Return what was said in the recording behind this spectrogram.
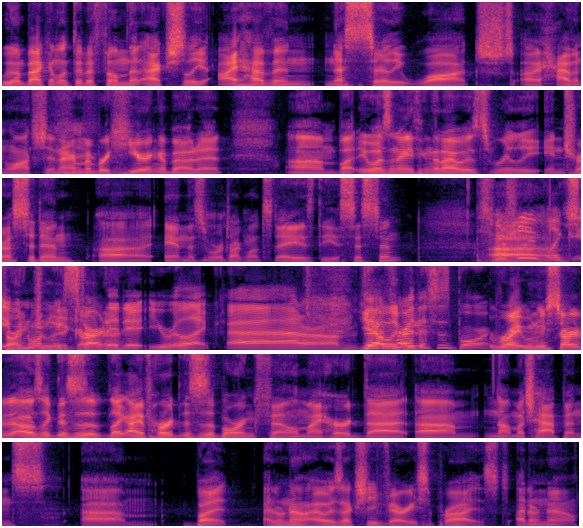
we went back and looked at a film that actually I haven't necessarily watched. I haven't watched it, and I remember hearing about it. Um, but it wasn't anything that I was really interested in. Uh, and this is what we're talking about today is the assistant. Especially uh, like even when we started Garner. it, you were like, ah, I don't know. I'm Yeah, yeah, like heard when- this is boring. Right when we started, I was like, "This is a like I've heard this is a boring film. I heard that um, not much happens, um, but I don't know. I was actually very surprised. I don't know.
